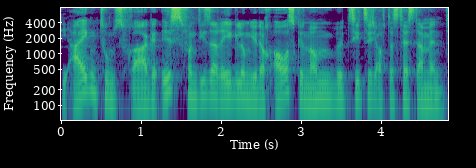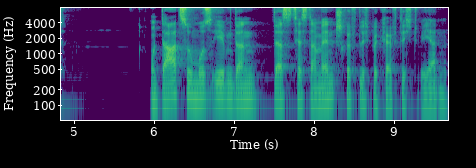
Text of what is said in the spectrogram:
Die Eigentumsfrage ist von dieser Regelung jedoch ausgenommen, bezieht sich auf das Testament. Und dazu muss eben dann das Testament schriftlich bekräftigt werden.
